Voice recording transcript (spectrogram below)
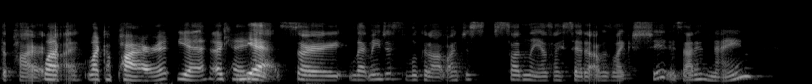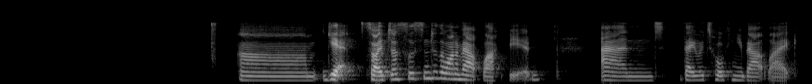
the pirate like guy. like a pirate. Yeah. Okay. Yeah, so let me just look it up. I just suddenly, as I said it, I was like, shit, is that his name? Um, yeah, so I just listened to the one about Blackbeard, and they were talking about like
